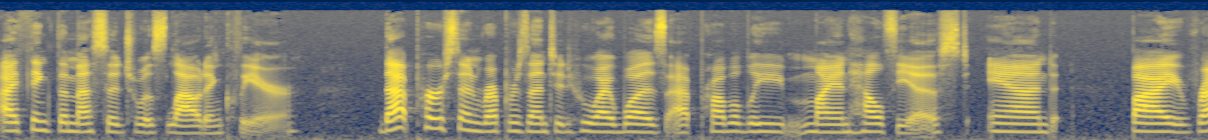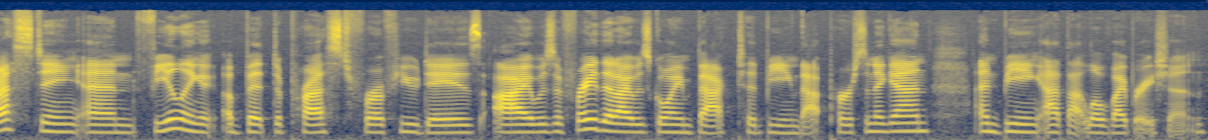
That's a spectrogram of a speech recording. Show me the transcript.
I think the message was loud and clear. That person represented who I was at probably my unhealthiest, and by resting and feeling a bit depressed for a few days, I was afraid that I was going back to being that person again and being at that low vibration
